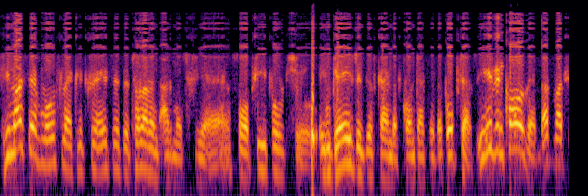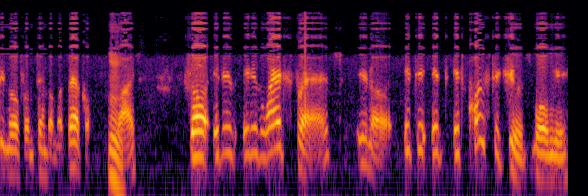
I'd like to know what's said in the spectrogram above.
He must have most likely created a tolerant atmosphere for people to engage in this kind of contact with the Guptas. He even called them. That's what we know from Themba Maseko, mm. right? So it is it is widespread you know, it, it, it constitutes, Bongi,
